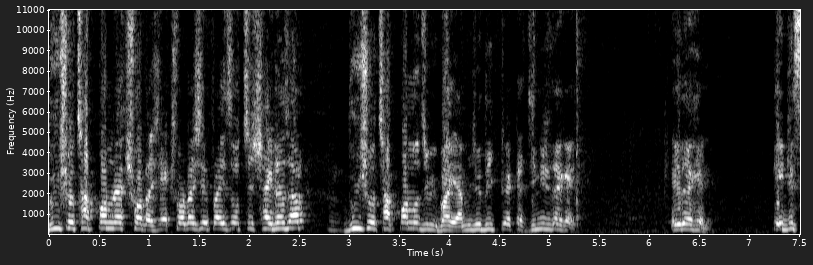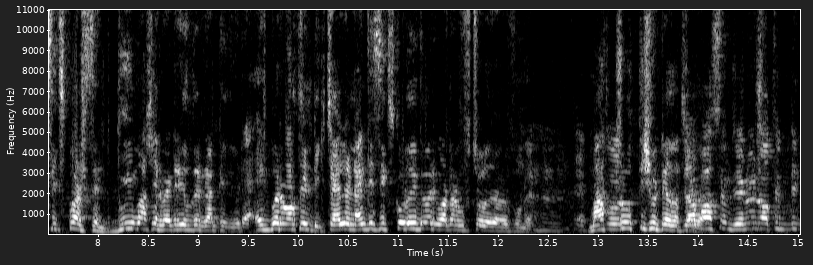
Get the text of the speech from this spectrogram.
দুইশো ছাপ্পান্ন একশো আঠাশ। একশো আঠাশের প্রাইস হচ্ছে ষাট হাজার। দুইশো ছাপ্পান্ন জিবি। ভাই আমি যদি একটু একটা জিনিস দেখাই। এই দেখেন এইটি সিক্স পার্সেন্ট দুই মাসের ব্যাটারি হেলথের গ্যারান্টি দিবে। এটা একবার অথেন্টিক চাইলে নাইনটি সিক্স করে দিতে পারি ওয়াটার চলে যাবে ফোনে মাত্র তেষট্টি হাজার যা টাকা জেনুইন অথেন্টিক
